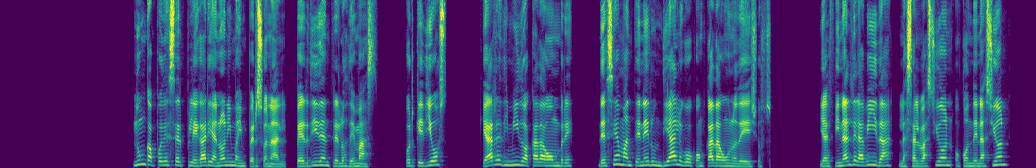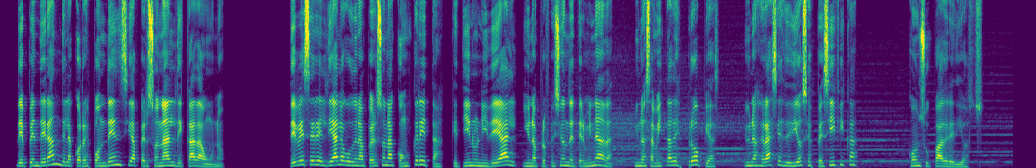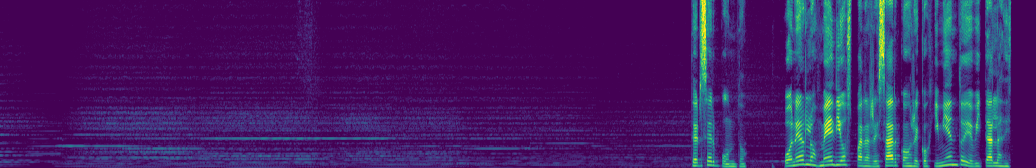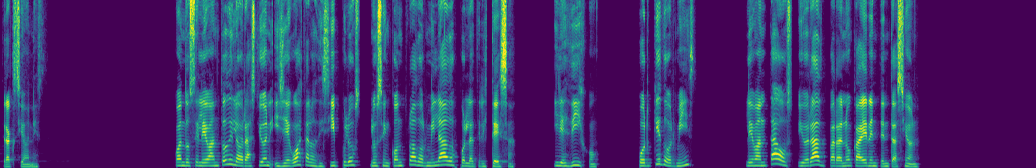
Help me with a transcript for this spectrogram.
Nunca puede ser plegaria anónima impersonal, perdida entre los demás, porque Dios, que ha redimido a cada hombre, desea mantener un diálogo con cada uno de ellos. Y al final de la vida, la salvación o condenación dependerán de la correspondencia personal de cada uno. Debe ser el diálogo de una persona concreta, que tiene un ideal y una profesión determinada, y unas amistades propias, y unas gracias de Dios específicas con su Padre Dios. Tercer punto. Poner los medios para rezar con recogimiento y evitar las distracciones. Cuando se levantó de la oración y llegó hasta los discípulos, los encontró adormilados por la tristeza, y les dijo, ¿Por qué dormís? Levantaos y orad para no caer en tentación.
